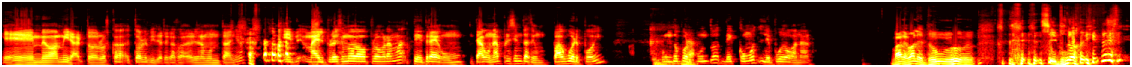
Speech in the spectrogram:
Eh, me va a mirar todos los, todos los vídeos de cazadores de la montaña. y el próximo programa te traigo un, te hago una presentación PowerPoint, punto por punto, de cómo le puedo ganar. Vale, vale, tú. si tú lo dices,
